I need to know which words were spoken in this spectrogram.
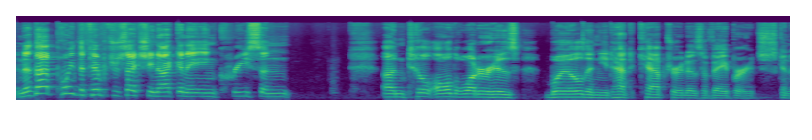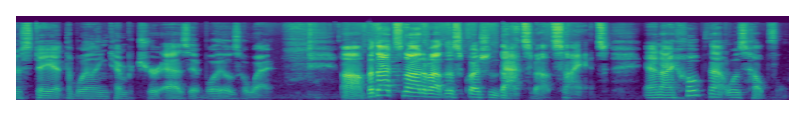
And at that point, the temperature is actually not going to increase and until all the water is boiled and you'd have to capture it as a vapor. It's just going to stay at the boiling temperature as it boils away. Uh, but that's not about this question. That's about science. And I hope that was helpful.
